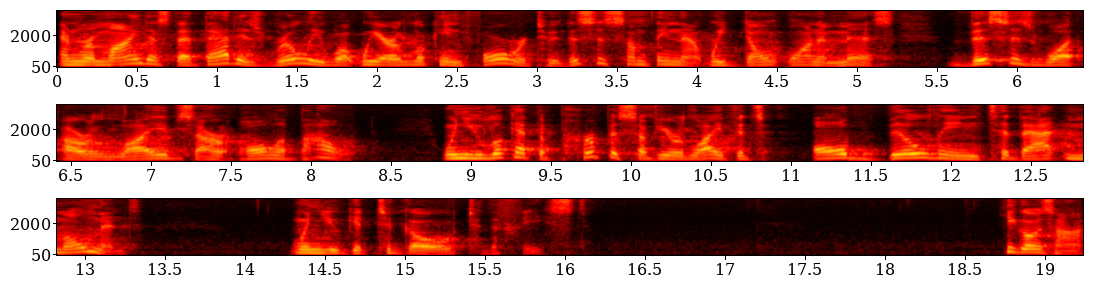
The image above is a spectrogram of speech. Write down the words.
and remind us that that is really what we are looking forward to. This is something that we don't want to miss. This is what our lives are all about. When you look at the purpose of your life, it's all building to that moment when you get to go to the feast. He goes on.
